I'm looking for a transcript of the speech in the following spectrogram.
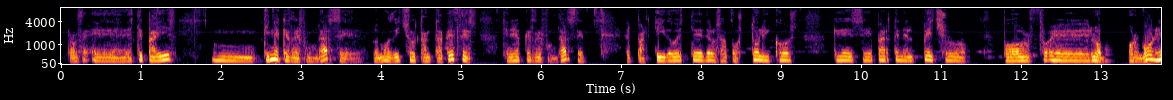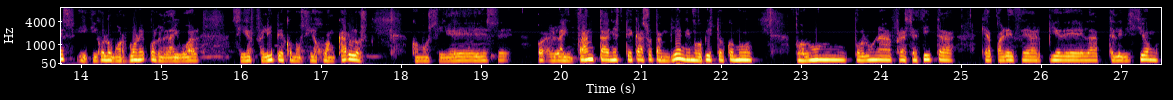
Entonces, eh, este país mm, tiene que refundarse, lo hemos dicho tantas veces, tiene que refundarse. El partido este de los apostólicos que se parten el pecho por eh, los Borbones, y digo los Borbones porque le da igual si es Felipe, como si es Juan Carlos, como si es eh, la infanta en este caso también hemos visto cómo por un por una frasecita que aparece al pie de la televisión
